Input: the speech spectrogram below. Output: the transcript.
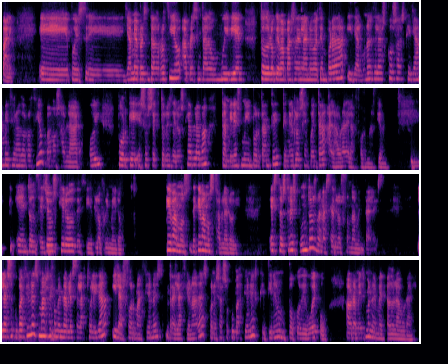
Vale. Eh, pues eh, ya me ha presentado Rocío, ha presentado muy bien todo lo que va a pasar en la nueva temporada y de algunas de las cosas que ya ha mencionado Rocío vamos a hablar hoy porque esos sectores de los que hablaba también es muy importante tenerlos en cuenta a la hora de la formación. Entonces, yo os quiero decir lo primero, ¿qué vamos, ¿de qué vamos a hablar hoy? Estos tres puntos van a ser los fundamentales las ocupaciones más recomendables en la actualidad y las formaciones relacionadas con esas ocupaciones que tienen un poco de hueco ahora mismo en el mercado laboral.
